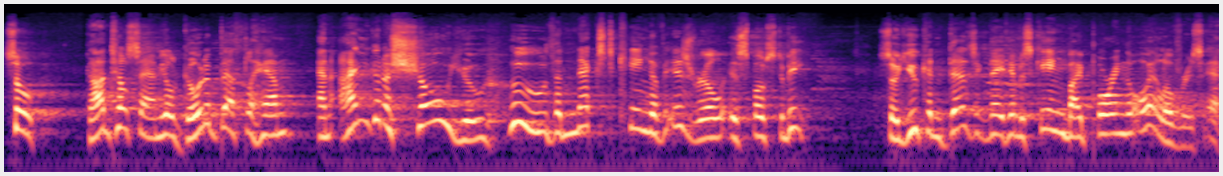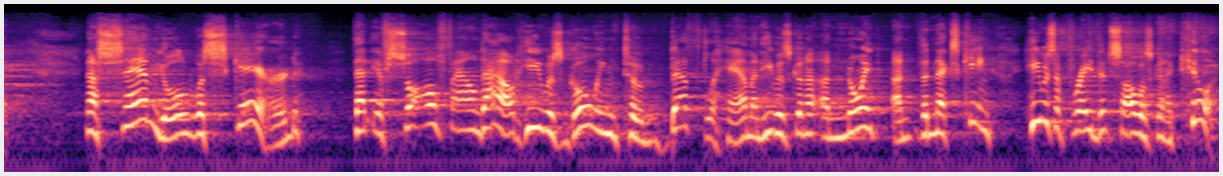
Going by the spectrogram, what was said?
So, God tells Samuel, go to Bethlehem and I'm going to show you who the next king of Israel is supposed to be. So you can designate him as king by pouring the oil over his head. Now, Samuel was scared that if Saul found out he was going to Bethlehem and he was going to anoint uh, the next king, he was afraid that Saul was going to kill him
